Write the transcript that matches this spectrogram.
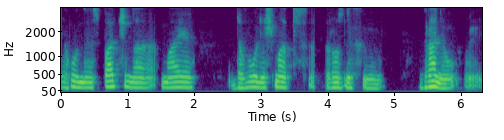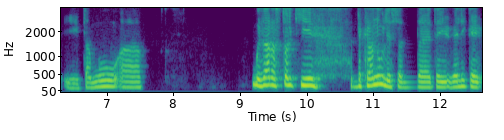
ягоная спадчына мае даволі шмат розных граняў і таму а, мы зараз толькі дакрануліся да этой вялікай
